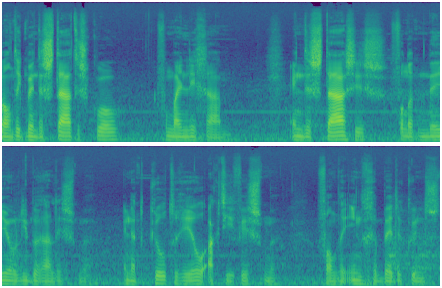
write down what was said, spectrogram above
Want ik ben de status quo van mijn lichaam en de stasis van het neoliberalisme en het cultureel activisme van de ingebedde kunst.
